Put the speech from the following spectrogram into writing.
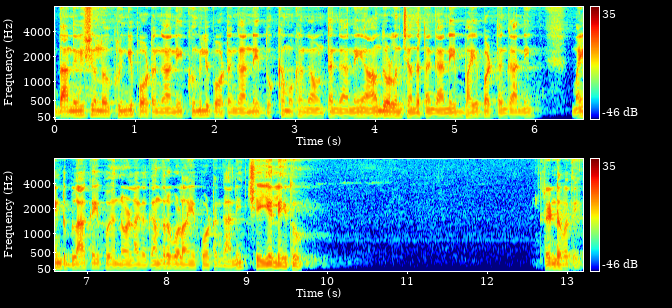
దాని విషయంలో కృంగిపోవటం కానీ కుమిలిపోవటం కానీ దుఃఖముఖంగా ఉండటం కానీ ఆందోళన చెందటం కానీ భయపడటం కానీ మైండ్ బ్లాక్ అయిపోయిన వాళ్ళగా గందరగోళం అయిపోవటం కానీ చేయలేదు. రెండవది.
